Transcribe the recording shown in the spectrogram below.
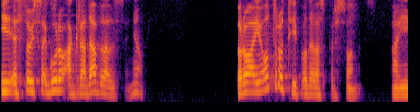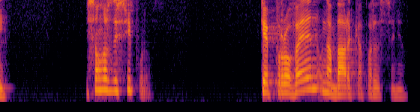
Y estoy seguro agradable al Señor. Pero hay otro tipo de las personas ahí. Y son los discípulos que proveen una barca para el Señor.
